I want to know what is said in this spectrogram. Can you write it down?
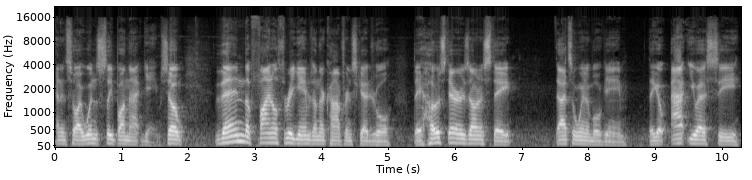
And so I wouldn't sleep on that game. So then the final three games on their conference schedule they host Arizona State. That's a winnable game. They go at USC,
